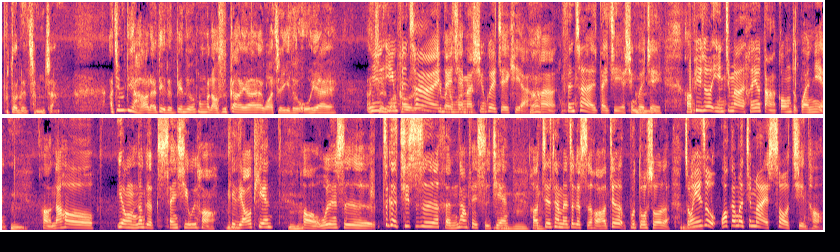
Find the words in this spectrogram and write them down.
不断的成长。啊，这么啲学校内底就变做讲老师教啊，或者伊就学啊。因因分菜代志嘛，上过节去啊，嗯，分菜代志也上过节。好，譬如说，因今嘛很有打工的观念，嗯，好，然后用那个山西微哈可以聊天，好，无论是这个其实是很浪费时间，好，就他们这个时候就不多说了。总而言之，我感觉今麦受紧哈，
